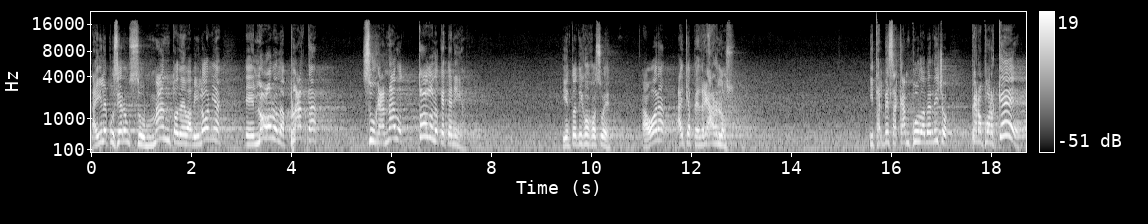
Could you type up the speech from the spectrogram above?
Ahí le pusieron su manto de Babilonia, el oro, la plata, su ganado, todo lo que tenía. Y entonces dijo Josué, ahora hay que apedrearlos. Y tal vez Acán pudo haber dicho, pero ¿por qué?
